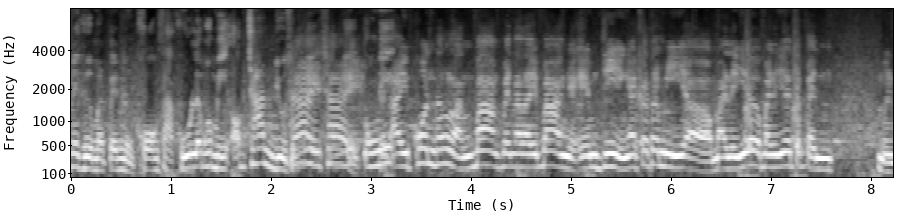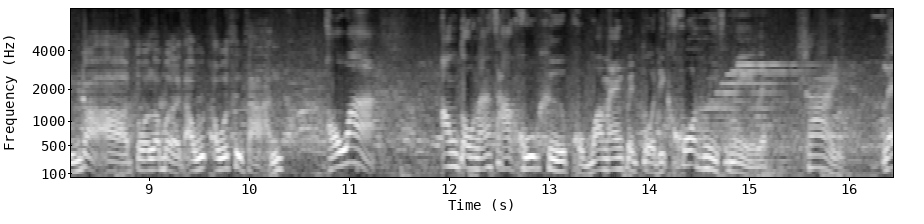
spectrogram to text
นี่คือมันเป็นเหมือนโครงซาคุแล้วก็มีออปชั่นอยู่ๆตรงใช่นี้ใช่ตรงนี้ เป็นไอพ่นทั้งหลังบ้างเป็นอะไรบ้างอย่าง MG อย่างเงี้ยก็จะมีเอ่อไมเลเยอร์ไมเลเยอร์จะเป็นเหมือนกับเอ่อตัวระเบิดอาวุธอาวุธสื่อสาร เพราะว่าเอาตรงนะซาคุคือ ผมว่าแม่งเป็นตัวที่โคตรมีเสน่ห์เลย ใช่ และ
